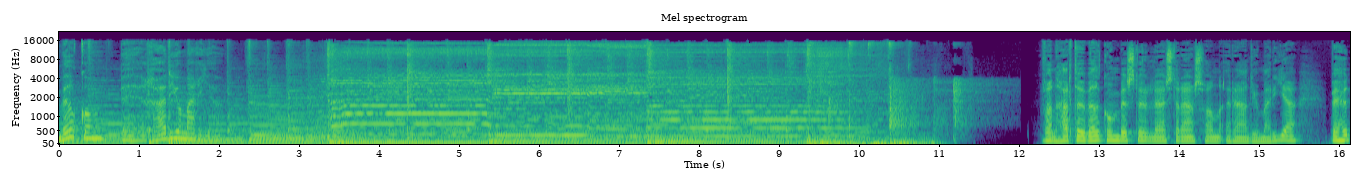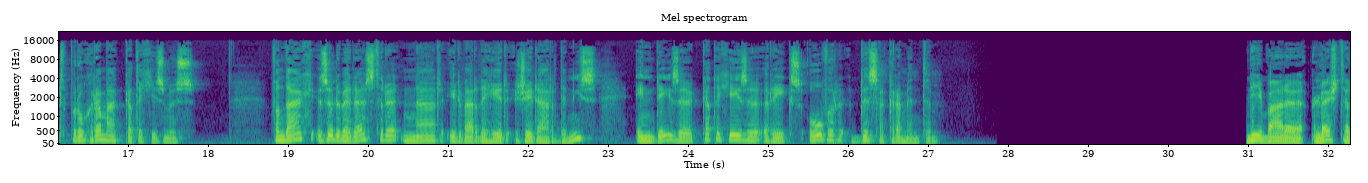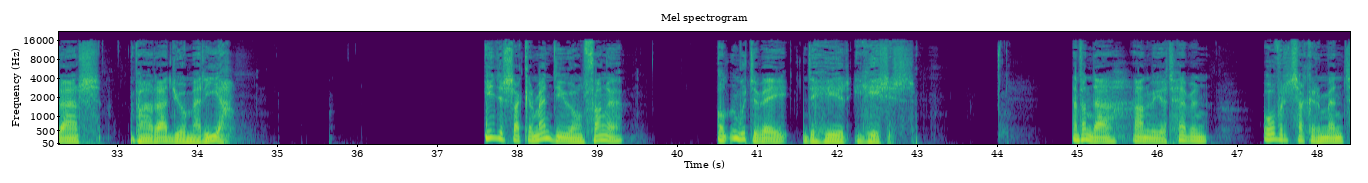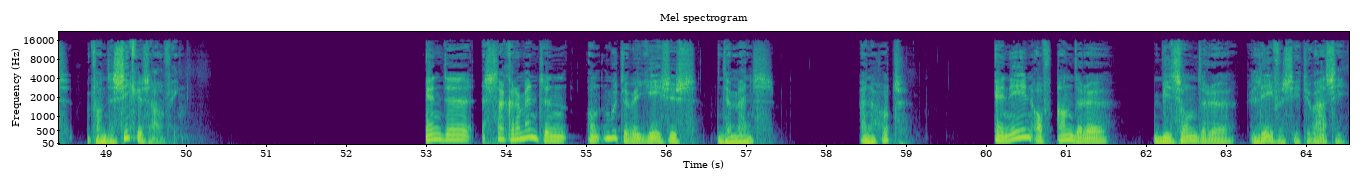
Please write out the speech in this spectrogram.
Welkom bij Radio Maria. Van harte welkom, beste luisteraars van Radio Maria, bij het programma Catechismus. Vandaag zullen wij luisteren naar eerwaarde heer Gérard Denis in deze catechese reeks over de sacramenten. Dierbare luisteraars van Radio Maria. Ieder sacrament die we ontvangen, ontmoeten wij de Heer Jezus. En vandaag gaan we het hebben over het sacrament van de ziekenzalving. In de sacramenten ontmoeten we Jezus, de mens, en God in een of andere bijzondere levenssituatie.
